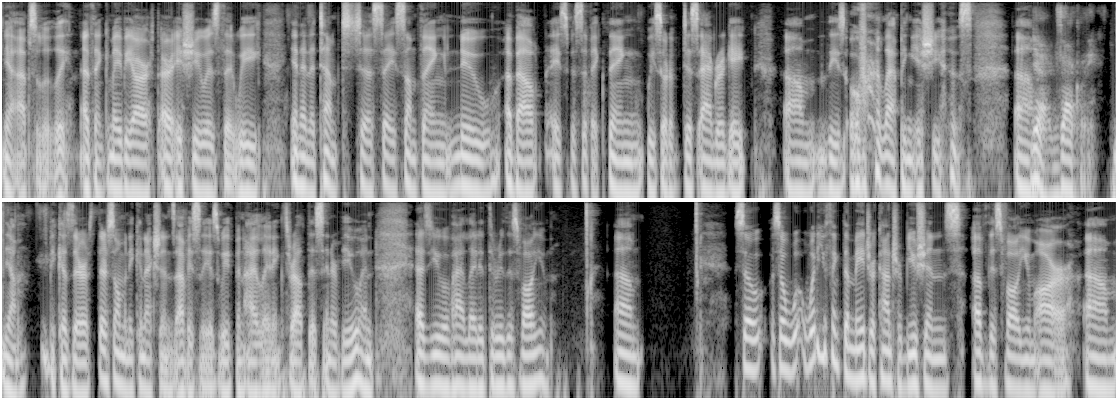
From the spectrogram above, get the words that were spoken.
Yeah, absolutely. I think maybe our our issue is that we, in an attempt to say something new about a specific thing, we sort of disaggregate um, these overlapping issues. Um, yeah, exactly. Yeah, because there there's so many connections, obviously, as we've been highlighting throughout this interview, and as you have highlighted through this volume. Um, so, so what do you think the major contributions of this volume are? Um,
